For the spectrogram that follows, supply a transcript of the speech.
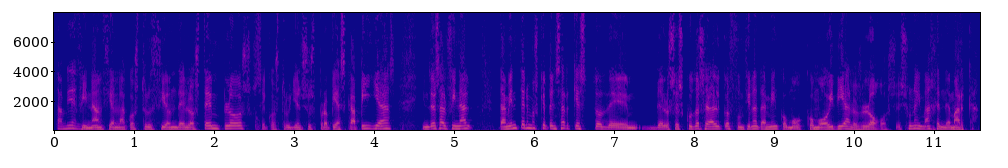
También financian la construcción de los templos, se construyen sus propias capillas. Entonces, al final, también tenemos que pensar que esto de, de los escudos heráldicos funciona también como, como hoy día los logos. Es una imagen de marca.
